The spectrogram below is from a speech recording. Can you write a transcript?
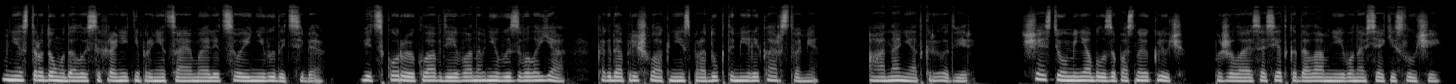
Мне с трудом удалось сохранить непроницаемое лицо и не выдать себя. Ведь скорую Клавдия Ивановне вызвала я, когда пришла к ней с продуктами и лекарствами, а она не открыла дверь. К счастью, у меня был запасной ключ. Пожилая соседка дала мне его на всякий случай.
